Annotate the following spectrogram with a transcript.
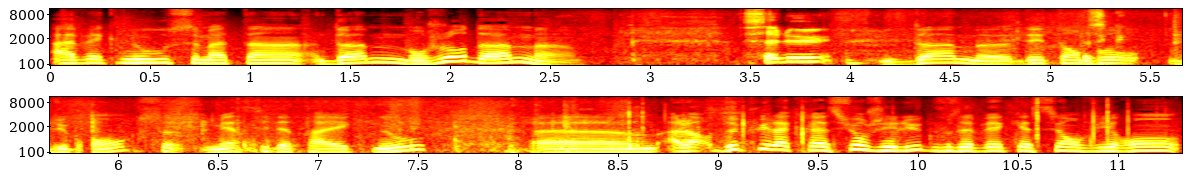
Avec nous ce matin, Dom. Bonjour Dom. Salut Dom des tambours du Bronx, merci d'être avec nous. Euh, alors depuis la création, j'ai lu que vous avez cassé environ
